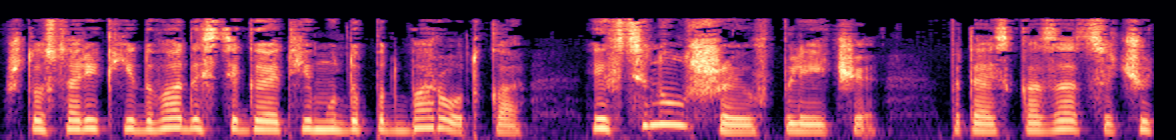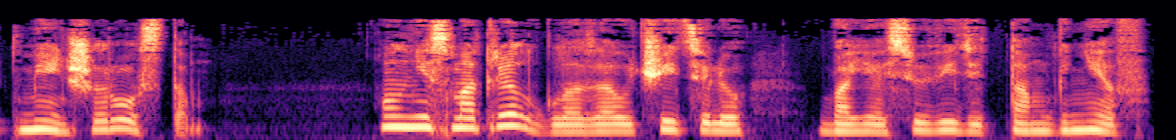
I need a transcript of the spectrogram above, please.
что старик едва достигает ему до подбородка, и втянул шею в плечи, пытаясь казаться чуть меньше ростом. Он не смотрел в глаза учителю, боясь увидеть там гнев.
